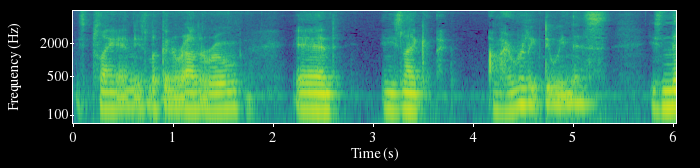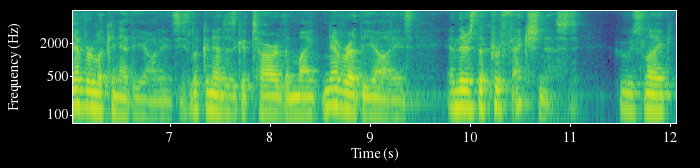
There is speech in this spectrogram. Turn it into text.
He's playing. He's looking around the room, and and he's like, "Am I really doing this?" He's never looking at the audience. He's looking at his guitar, the mic, never at the audience. And there's the perfectionist who's like,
